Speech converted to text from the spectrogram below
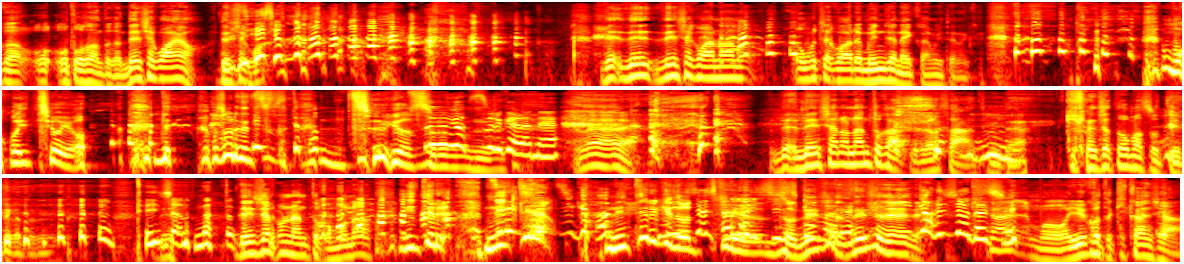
がおお父さんとか電車ごわよ電車ごわでで電車ごわのあのおもちゃごあれもいいんじゃないかみたいなもう一応よ。でそれでつ通用する。通用するからね。ねえで電車のなんとかって言うからさ、みたいな機関車トーマスって言ってた電車のなんとか。電車のなんとかもな似てる。似てる。似てるけどそう電車電車じゃない機関車だし。もう言うこと機関車っ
